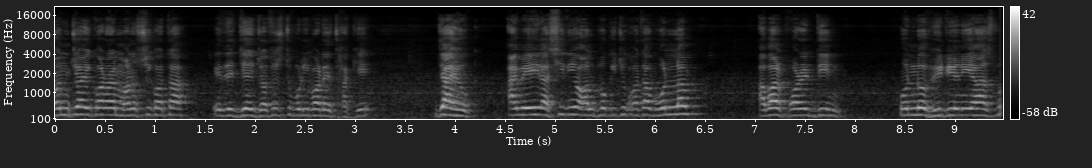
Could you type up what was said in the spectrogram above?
সঞ্চয় করার মানসিকতা এদের যে যথেষ্ট পরিমাণে থাকে। যাই হোক, আমি এই রাশি নিয়ে অল্প কিছু কথা বললাম। আবার পরের দিন অন্য ভিডিও নিয়ে আসব।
